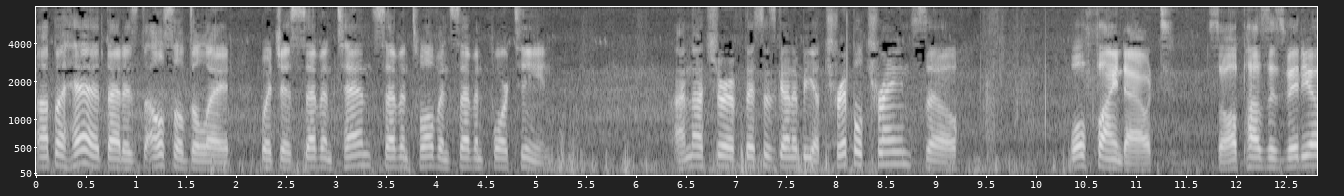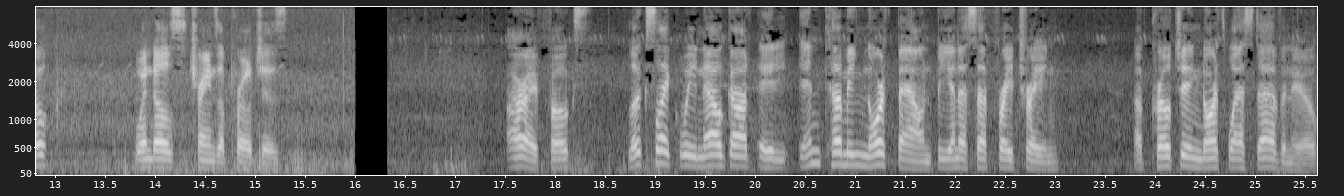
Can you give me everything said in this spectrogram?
up ahead that is also delayed, which is 710, 712, and 714. I'm not sure if this is going to be a triple train, so we'll find out. So I'll pause this video those trains approaches. Alright folks, looks like we now got a incoming northbound BNSF freight train approaching Northwest Avenue.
